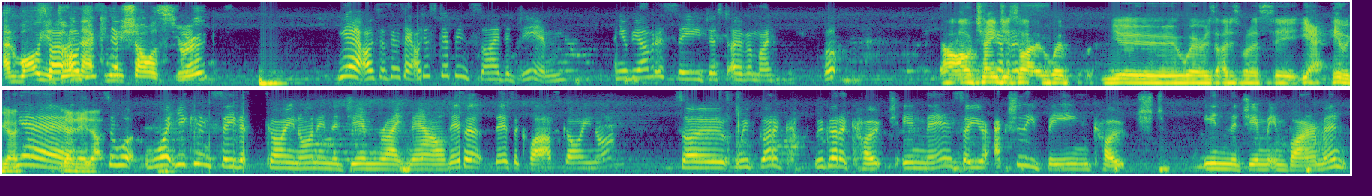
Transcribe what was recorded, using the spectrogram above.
And while you're So doing I'll that, just can you show us through? Yeah, I was just going to say, I'll just step inside the gym and you'll be able to see just over my. Oh, I'll change it so it's- with you. Where is it? I just want to see. Yeah, here we go. yeah. You don't need that. So what what you can see that's going on in the gym right now? There's a there's a class going on. So we've got a we've got a coach in there. So you're actually being coached in the gym environment.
